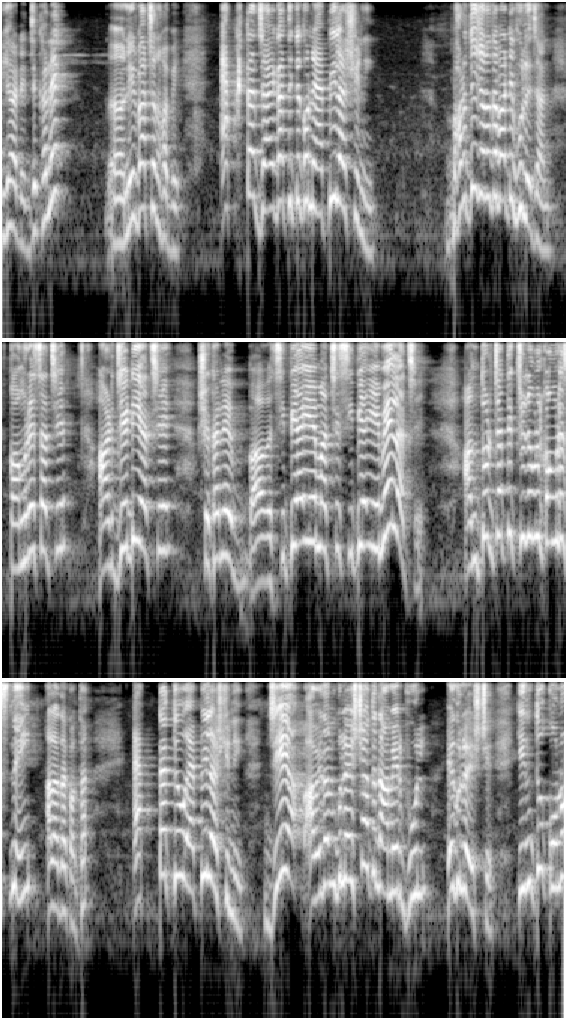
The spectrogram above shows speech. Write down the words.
বিহারের যেখানে নির্বাচন হবে। একটা জায়গা থেকে কোনো অ্যাপিল আসেনি। ভারতীয় জনতা পার্টি ভুলে যান। কংগ্রেস আছে আরজেডি আছে, সেখানে সিপিআইএম আছে সিপিআইএমএল আছে। আন্তর্জাতিক তৃণমূল কংগ্রেস নেই, আলাদা কথা। একটা কেউ অ্যাপিল আসেনি। যে আবেদনগুলো এসছে, হয়তো নামের ভুল, এগুলো এসছে। কিন্তু কোনো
